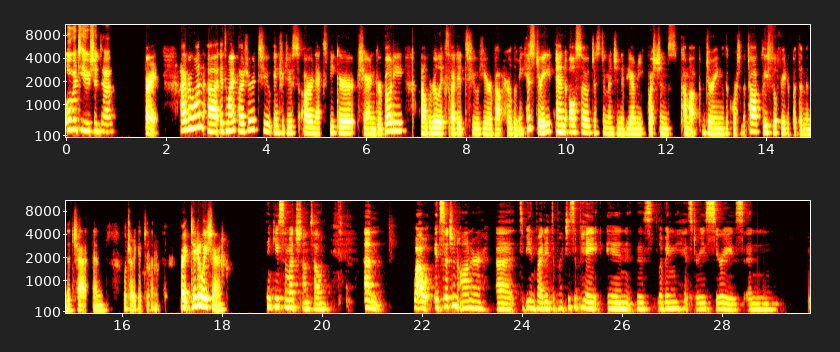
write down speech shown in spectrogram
Over to you, Chantal. All right. Hi, everyone. Uh, it's my pleasure to introduce our next speaker, Sharon Gerbode. Uh, we're really excited to hear about her living history. And also just to mention, if you have any questions come up during the course of the talk, please feel free to put them in the chat and we'll try to get to them. All right, take it away, Sharon. Thank you so much, Chantal. Um, wow, it's such an honor uh, to be invited to participate in this Living Histories series and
